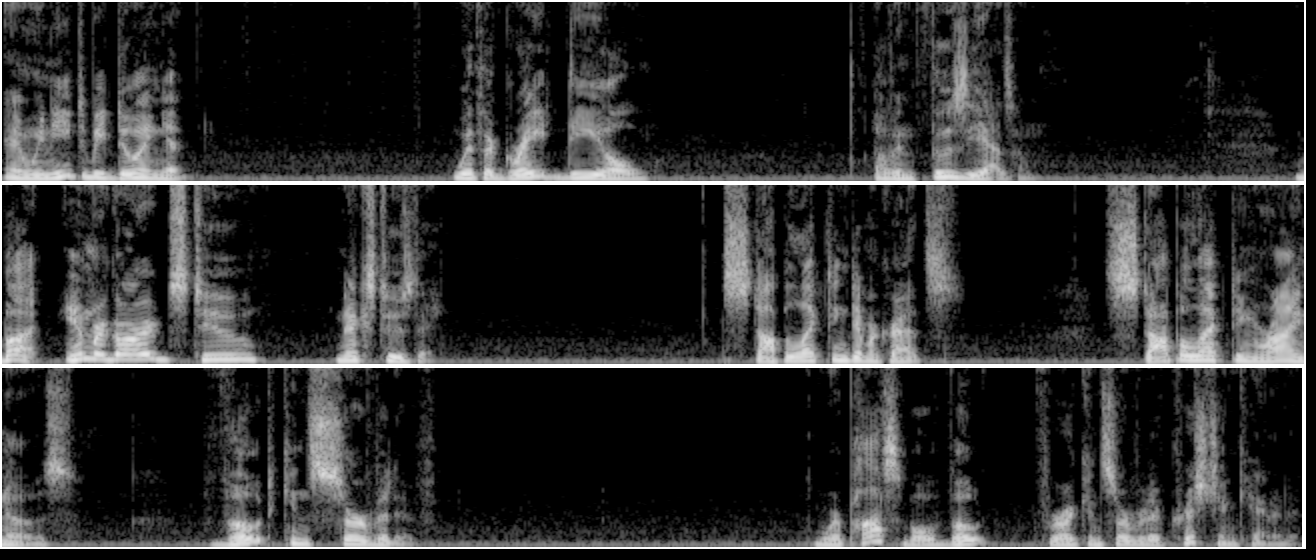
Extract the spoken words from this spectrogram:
And we need to be doing it with a great deal of enthusiasm. But in regards to next Tuesday, stop electing Democrats, stop electing RINOs, vote conservative. Where possible, vote for a conservative Christian candidate.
